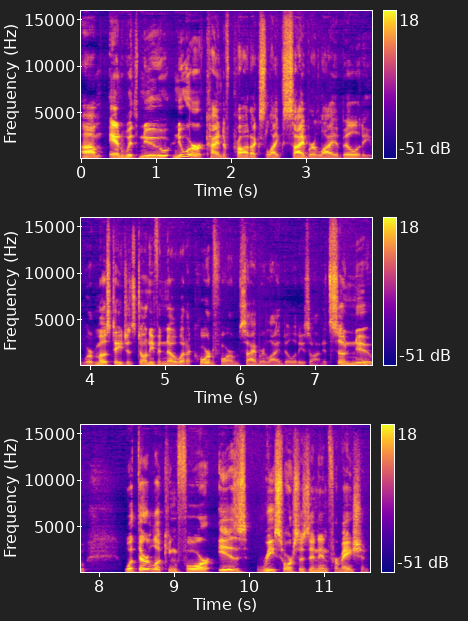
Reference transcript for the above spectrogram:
Um, and with new, newer kind of products like cyber liability, where most agents don't even know what ACORD form cyber liability is on, it's so new. What they're looking for is resources and information.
